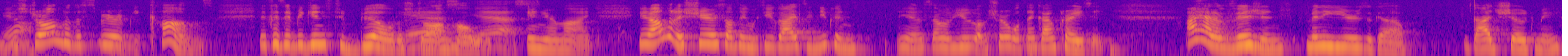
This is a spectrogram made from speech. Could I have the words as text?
Yeah. the stronger the spirit becomes, because it begins to build a Yes, stronghold yes. in your mind. You know, I'm going to share something with you guys, and you can, you know, some of you, I'm sure, will think I'm crazy. I had a vision many years ago. God showed me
